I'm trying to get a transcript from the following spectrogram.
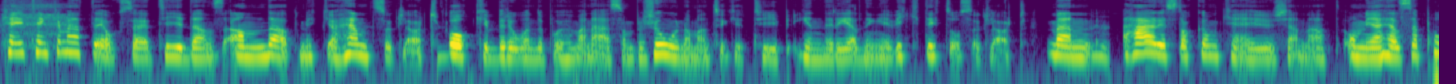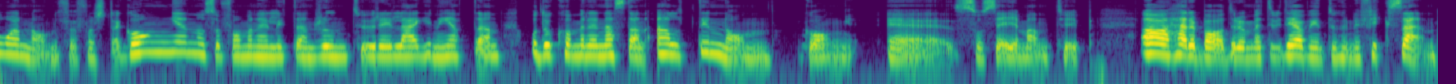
kan ju tänka mig att det också är tidens anda, att mycket har hänt såklart. Och beroende på hur man är som person, om man tycker typ inredning är viktigt då såklart. Men mm. här i Stockholm kan jag ju känna att om jag hälsar på någon för första gången och så får man en liten rundtur i lägenheten och då kommer det nästan alltid någon gång eh, så säger man typ, ja, här är badrummet, det har vi inte hunnit fixa än,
